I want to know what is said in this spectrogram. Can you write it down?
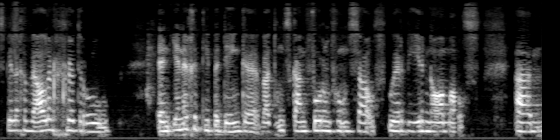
speel 'n geweldig groot rol in enige tipe denke wat ons kan vorm vir onsself oor die hiernamaals. Ehm um,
